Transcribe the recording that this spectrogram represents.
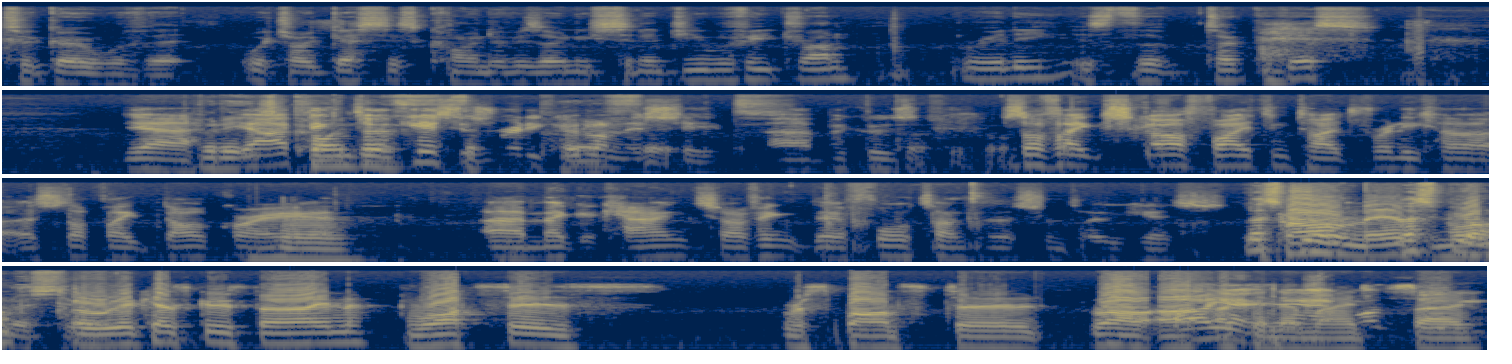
to go with it, which I guess is kind of his only synergy with Heatran. Really, is the Togekiss. yeah, but it's yeah. I think kind of Togekiss is really good on this sheet uh, because Perfect stuff like Scarf Fighting types really hurt uh, stuff like Darkrai, Yeah. uh, Mega Kang. So I think they're four times this from Togekiss. Let's the problem is, let's be once honest. here. Togekiss goes down, what's his response to? Well, uh, oh yeah, okay, never yeah. mind. once Sorry. you-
